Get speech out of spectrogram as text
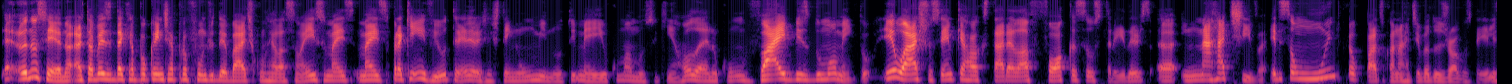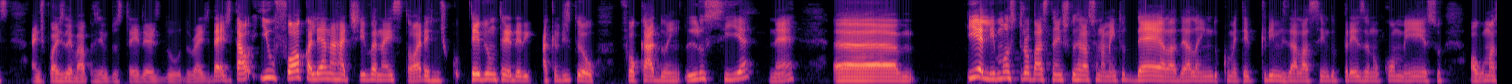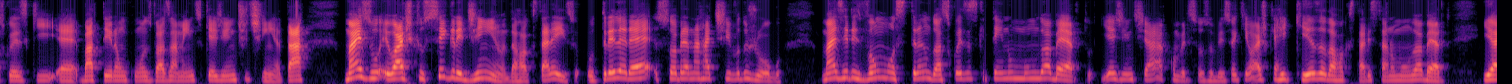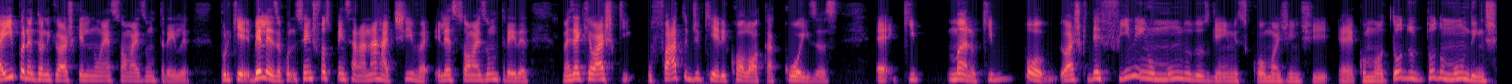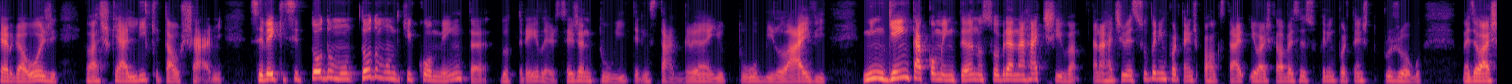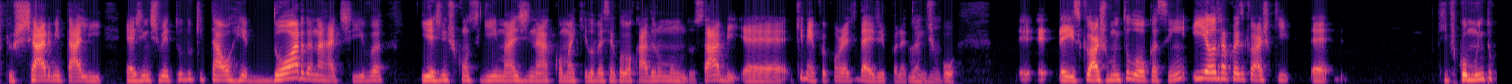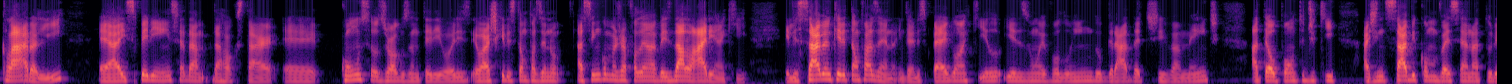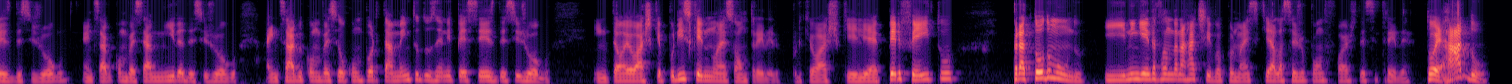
eu não sei, talvez daqui a pouco a gente aprofunde o debate com relação a isso, mas, mas para quem viu o trailer, a gente tem um minuto e meio com uma musiquinha rolando, com vibes do momento. Eu acho sempre que a Rockstar ela foca seus trailers uh, em narrativa. Eles são muito preocupados com a narrativa dos jogos deles. A gente pode levar, por exemplo, os trailers do, do Red Dead e tal, e o foco ali é a narrativa na história. A gente teve um trailer, acredito eu, focado em Lucia, né? Uh, e ali mostrou bastante do relacionamento dela, dela indo cometer crimes, dela sendo presa no começo, algumas coisas que é, bateram com os vazamentos que a gente tinha, tá? Mas o, eu acho que o segredinho da Rockstar é isso. O trailer é sobre a narrativa do jogo. Mas eles vão mostrando as coisas que tem no mundo aberto. E a gente já conversou sobre isso aqui. Eu acho que a riqueza da Rockstar está no mundo aberto. E aí, por Antônio, que eu acho que ele não é só mais um trailer. Porque, beleza, se a gente fosse pensar na narrativa, ele é só mais um trailer. Mas é que eu acho que o fato de que ele coloca coisas é, que mano, que, pô, eu acho que definem o mundo dos games como a gente, é, como todo, todo mundo enxerga hoje, eu acho que é ali que tá o charme. Você vê que se todo mundo, todo mundo que comenta do trailer, seja no Twitter, Instagram, YouTube, live, ninguém tá comentando sobre a narrativa. A narrativa é super importante pra Rockstar e eu acho que ela vai ser super importante pro jogo. Mas eu acho que o charme tá ali. É a gente ver tudo que tá ao redor da narrativa e a gente conseguir imaginar como aquilo vai ser colocado no mundo, sabe? É, que nem foi com Red Dead, Panetone, uhum. tipo, é, é, é, isso que eu acho muito louco, assim. E outra coisa que eu acho que, é, que ficou muito claro ali é a experiência da, da Rockstar é, com os seus jogos anteriores. Eu acho que eles estão fazendo, assim como eu já falei uma vez da Larian aqui, eles sabem o que eles estão fazendo, então eles pegam aquilo e eles vão evoluindo gradativamente até o ponto de que a gente sabe como vai ser a natureza desse jogo, a gente sabe como vai ser a mira desse jogo, a gente sabe como vai ser o comportamento dos NPCs desse jogo. Então eu acho que é por isso que ele não é só um trailer, porque eu acho que ele é perfeito para todo mundo. E ninguém tá falando da narrativa, por mais que ela seja o ponto forte desse trailer. Tô errado?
